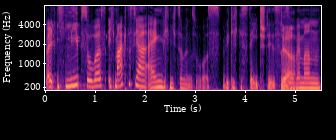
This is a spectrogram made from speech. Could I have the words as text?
Weil ich liebe sowas. Ich mag das ja eigentlich nicht so, wenn sowas wirklich gestaged ist. Also ja. wenn man,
